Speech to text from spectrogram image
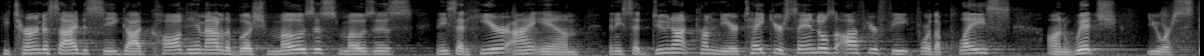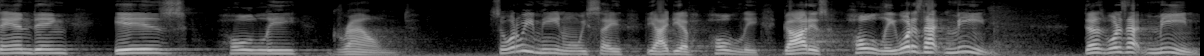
he turned aside to see, God called him out of the bush, Moses, Moses. And he said, Here I am. Then he said, Do not come near. Take your sandals off your feet, for the place on which you are standing is holy ground. So, what do we mean when we say the idea of holy? God is holy. What does that mean? Does, what does that mean?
